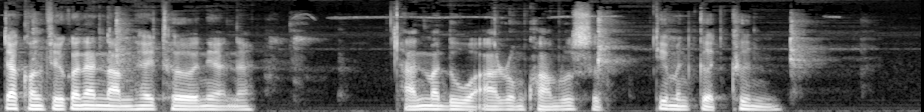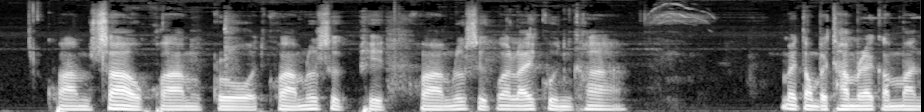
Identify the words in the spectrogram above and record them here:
เจ้าคอนฟิวก็แนะนำให้เธอเนี่ยนะหันมาดูอารมณ์ความรู้สึกที่มันเกิดขึ้น ความเศร้า ความโกรธ ความรู้สึกผิด ความรู้สึกว่าไร้คุณค่า ไม่ต้องไปทำอะไรกับมัน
